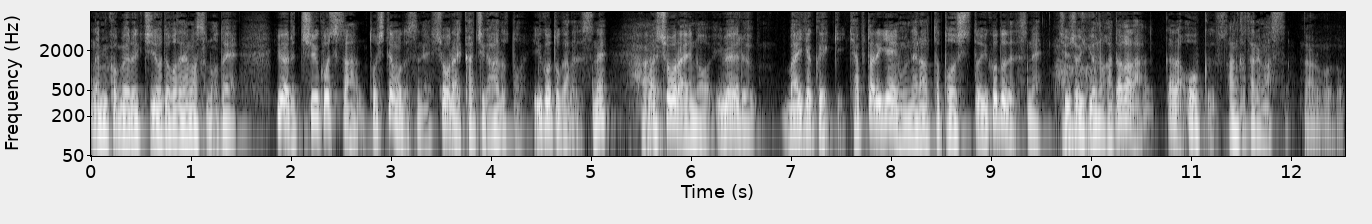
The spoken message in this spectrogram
が見込める市場でございますので、いわゆる中古資産としてもですね、将来価値があるということからですね、はい、まあ将来のいわゆる売却益、キャピタルゲインを狙った投資ということでですね、中小企業の方がが多く参加されます。なるほど。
